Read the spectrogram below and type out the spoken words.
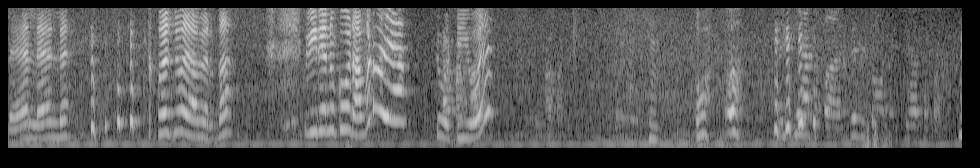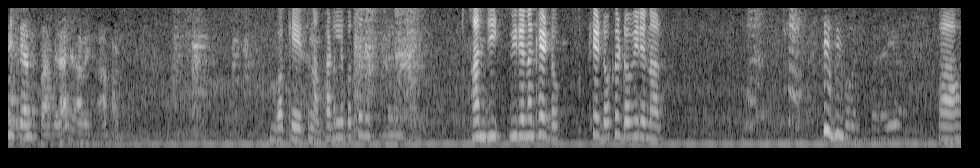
ਲੈ ਲੈ ਲੈ। ਖੁਸ਼ ਹੋਇਆ ਫਿਰਦਾ। ਵੀਰੇ ਨੂੰ ਘੋੜਾ ਬਣਾ ਲਿਆ। ਟੋਡੀ ਓਏ। ਹਮ, ਓਹ ਓਹ। ਇੱਥੇ ਹੱਥ ਪਾ ਵਿਰਾਜ ਆਵੇ ਆ ਪਾ ਵਾ ਕੇਸ ਨਾ ਫੜ ਲੈ ਪੁੱਤ ਜੀ ਹਾਂਜੀ ਵੀਰੇ ਨਾਲ ਖੇਡੋ ਖੇਡੋ ਖੇਡੋ ਵੀਰੇ ਨਾਲ। ਆਹ।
